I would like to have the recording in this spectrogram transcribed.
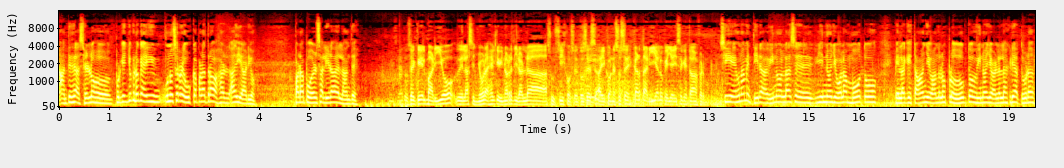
antes de hacerlos, porque yo creo que ahí uno se rebusca para trabajar a diario, para poder salir adelante. Entonces que el marido de la señora es el que vino a retirarla a sus hijos, entonces ahí con eso se descartaría lo que ella dice que estaba enfermo. Sí, es una mentira, vino, la, vino, llevó la moto en la que estaban llevando los productos, vino a llevarle a las criaturas.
